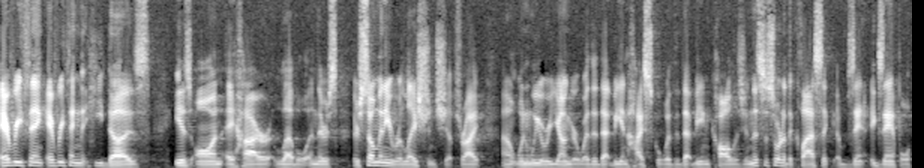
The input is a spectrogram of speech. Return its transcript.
everything everything that he does is on a higher level and there's there's so many relationships right uh, when we were younger, whether that be in high school, whether that be in college. And this is sort of the classic example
